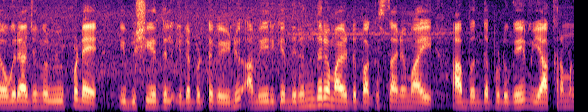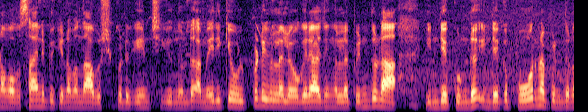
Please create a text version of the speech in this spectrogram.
ലോകരാജ്യങ്ങൾ ഉൾപ്പെടെ ഈ വിഷയത്തിൽ ഇടപെട്ട് കഴിഞ്ഞു. അമേരിക്ക നിരന്തരമായിട്ട് പാകിസ്ഥാനുമായി ആ ബന്ധപ്പെടുകയും ഈ ആക്രമണം അവസാനിപ്പിക്കണമെന്ന് ആവശ്യപ്പെടുകയും ചെയ്യുന്നുണ്ട്. അമേരിക്ക ഉൾപ്പെടെയുള്ള ലോകരാജ്യങ്ങളുടെ പിന്തുണ ഇന്ത്യക്കുണ്ട്. ഇന്ത്യയ്ക്ക് പൂർണ പിന്തുണ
